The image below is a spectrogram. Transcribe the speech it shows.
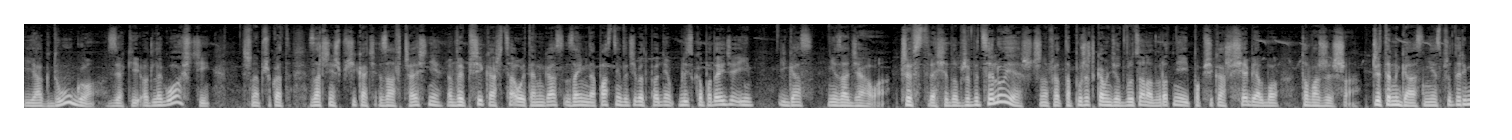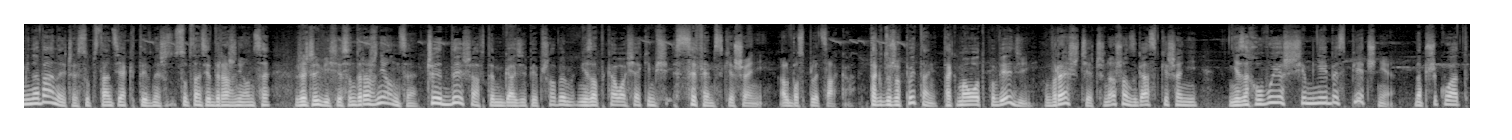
Jak długo? Z jakiej odległości? Czy na przykład zaczniesz psikać za wcześnie, wypsikasz cały ten gaz, zanim napastnik do Ciebie odpowiednio blisko podejdzie i, i gaz nie zadziała? Czy w stresie dobrze wycelujesz? Czy na przykład ta puszeczka będzie odwrócona odwrotnie i popsikasz siebie albo towarzysza? Czy ten gaz nie jest przeterminowany? Czy substancje aktywne, substancje drażniące rzeczywiście są drażniące? Czy dysza w tym gazie pieprzowym nie zatkała się jakimś syfem z kieszeni albo z plecaka? Tak dużo pytań, tak mało odpowiedzi. Wreszcie, czy nosząc gaz w kieszeni nie zachowujesz się mniej bezpiecznie. Na przykład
